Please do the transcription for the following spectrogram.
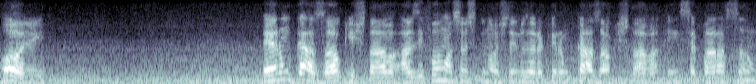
Olhe, era um casal que estava, as informações que nós temos era que era um casal que estava em separação.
